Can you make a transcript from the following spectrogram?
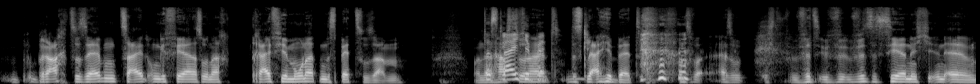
brach zur selben Zeit ungefähr so nach drei, vier Monaten das Bett zusammen. Und Das dann hast gleiche du halt Bett. Das gleiche Bett. Und zwar, also ich würde es hier nicht äh,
